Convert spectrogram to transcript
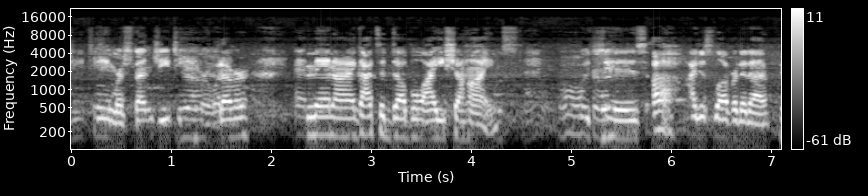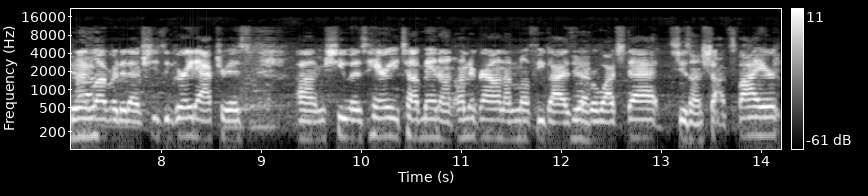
G team or stunt G team or whatever. And then I got to double Aisha Hinds. Oh, which is oh, I just love her to death. I love her to death. She's a great actress. Um, she was Harriet Tubman on Underground. I don't know if you guys Yeah. ever watched that. She's on Shots Fired.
